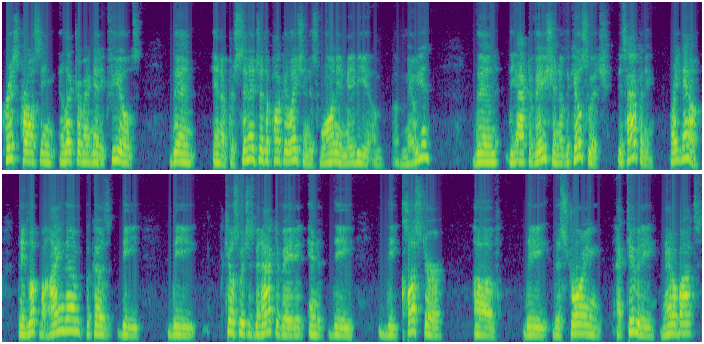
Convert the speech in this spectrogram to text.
Crisscrossing electromagnetic fields, then in a percentage of the population is one in maybe a, a million, then the activation of the kill switch is happening right now. They look behind them because the the kill switch has been activated and the the cluster of the destroying activity nanobots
